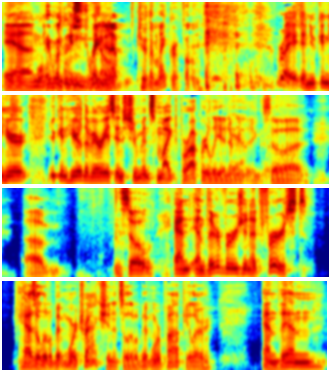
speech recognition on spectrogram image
and it you wasn't can, you straight know, up to the microphone. right and you can hear you can hear the various instruments mic'd properly and everything so uh um so and and their version at first has a little bit more traction. It's a little bit more popular. And then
